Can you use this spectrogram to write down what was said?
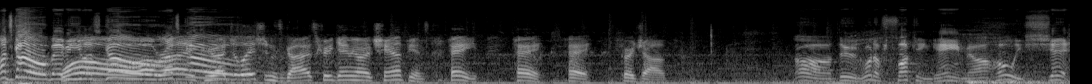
Let's go, baby. Whoa, Let's go. All Let's go. congratulations, guys. Creed Gaming are champions. Hey, hey, hey. Great job. Oh, dude, what a fucking game, y'all. Holy shit.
